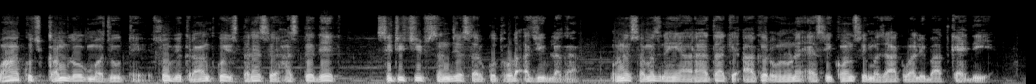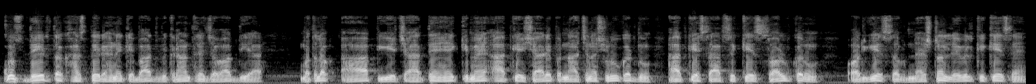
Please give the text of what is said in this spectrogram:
वहाँ कुछ कम लोग मौजूद थे। सो विक्रांत को इस तरह से हँसते देख सिटी चीफ संजय सर को थोड़ा अजीब लगा। उन्हें समझ नहीं आ रहा था कि आखिर उन्होंने ऐसी कौन सी मज़ाक वाली बात कह दी कुछ देर तक हँसते रहने के बाद विक्रांत ने जवाब दिया मतलब आप ये चाहते हैं कि मैं आपके इशारे पर नाचना शुरू कर दूँ, आपके हिसाब से केस सॉल्व करूँ और ये सब नेशनल लेवल के केस हैं।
